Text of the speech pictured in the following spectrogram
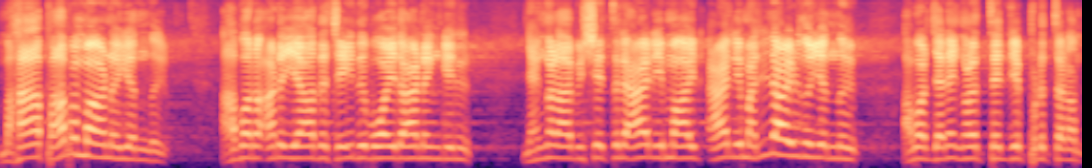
മഹാപാപമാണ് എന്ന്. അവർ അറിയാതെ ചെയ്തു പോയതാണെങ്കിൽ ഞങ്ങൾ ആ വിഷയത്തിൽ ആലിമായി ആലിമല്ലായിരുന്നു എന്ന് അവർ ജനങ്ങളെ തെര്യപ്പെടുത്തണം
